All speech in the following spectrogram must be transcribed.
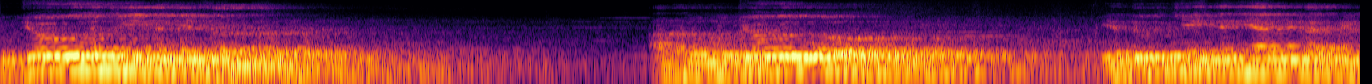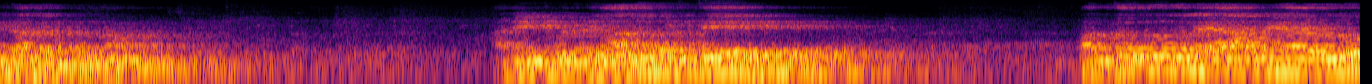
ఉద్యోగుల చైతన్య సందర్భం. అసలు ఉద్యోగుల్లో ఎందుకు చైతన్యాన్ని కల్పించాలనుకున్నాం? అనేటువంటి ఆలోచిస్తే పంతొమ్మిది వందల యాభై ఆరులో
